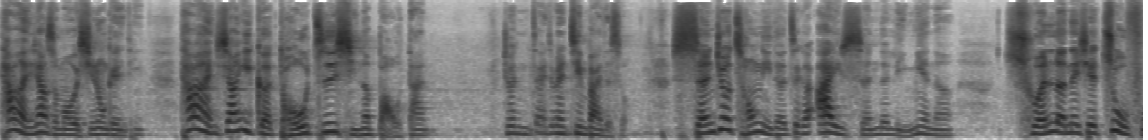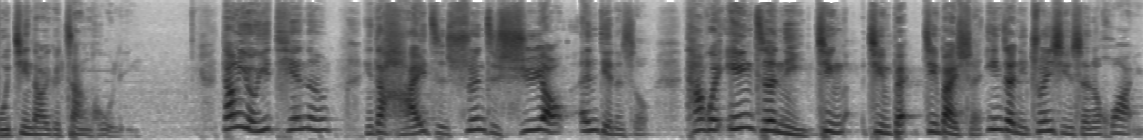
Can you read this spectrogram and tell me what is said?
它很像什么？我形容给你听。它很像一个投资型的保单，就你在这边敬拜的时候，神就从你的这个爱神的里面呢，存了那些祝福进到一个账户里。当有一天呢，你的孩子、孙子需要恩典的时候，他会因着你敬敬拜敬拜神，因着你遵行神的话语，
